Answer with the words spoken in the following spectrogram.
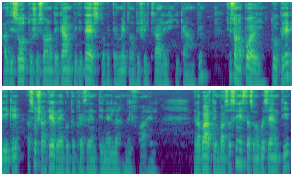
Al di sotto ci sono dei campi di testo che permettono di filtrare i campi. Ci sono poi tutte le righe associate ai record presenti nel, nel file. Nella parte in basso a sinistra sono presenti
